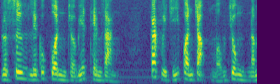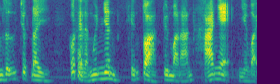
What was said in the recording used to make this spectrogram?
Luật sư Lê Quốc Quân cho biết thêm rằng các vị trí quan trọng mà ông Trung nắm giữ trước đây có thể là nguyên nhân khiến tòa tuyên bản án khá nhẹ như vậy.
